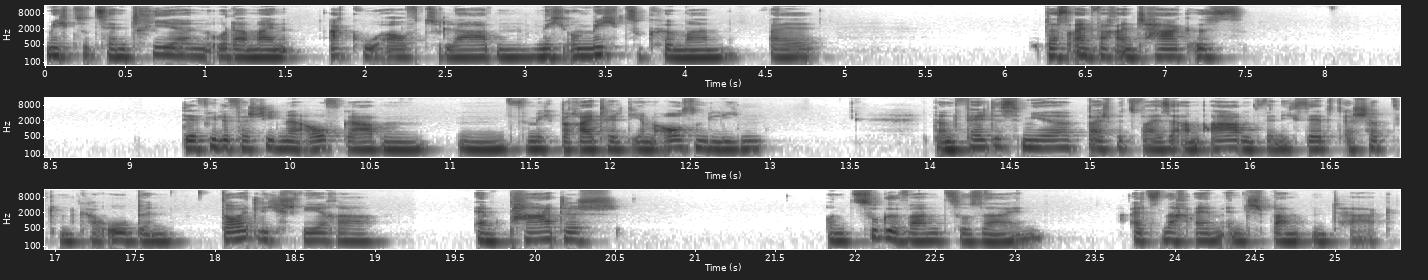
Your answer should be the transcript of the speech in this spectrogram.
mich zu zentrieren oder mein Akku aufzuladen, mich um mich zu kümmern, weil das einfach ein Tag ist, der viele verschiedene Aufgaben hm, für mich bereithält, die im Außen liegen, dann fällt es mir beispielsweise am Abend, wenn ich selbst erschöpft und KO bin, deutlich schwerer, empathisch und zugewandt zu sein, als nach einem entspannten Tag.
